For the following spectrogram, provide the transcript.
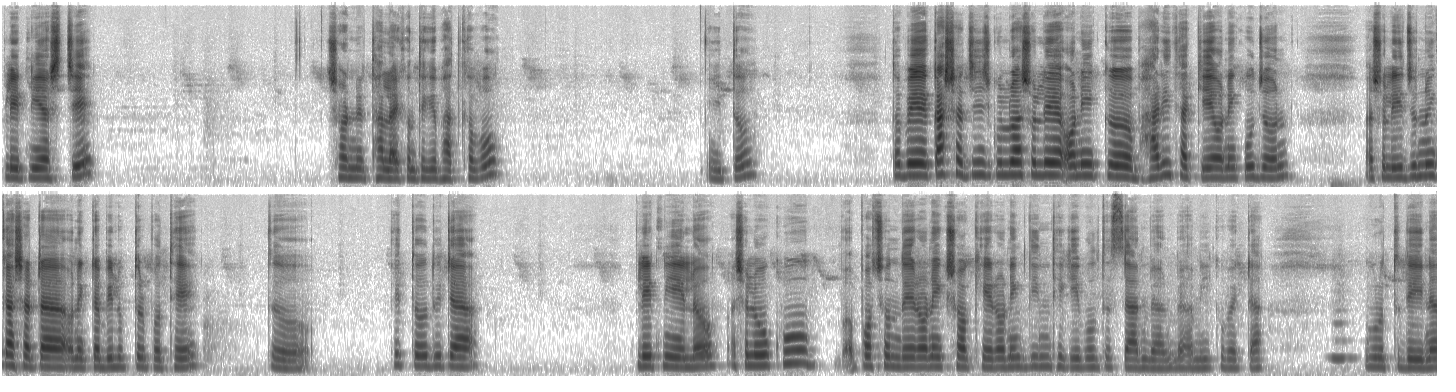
প্লেট নিয়ে আসছে। স্বর্ণের থালা এখন থেকে ভাত খাব। এই তো। তবে কাঁসার জিনিসগুলো আসলে অনেক ভারী থাকে, অনেক ওজন। আসলে এই জন্যই কাঁসাটা অনেকটা বিলুপ্তর পথে। তো এই তো দুইটা প্লেট নিয়ে এলো। আসলে ও খুব পছন্দের, অনেক শখের, অনেক দিন থেকেই বলতেছে, আনবে আনবে। আমি খুব একটা গুরুত্ব দিই না।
